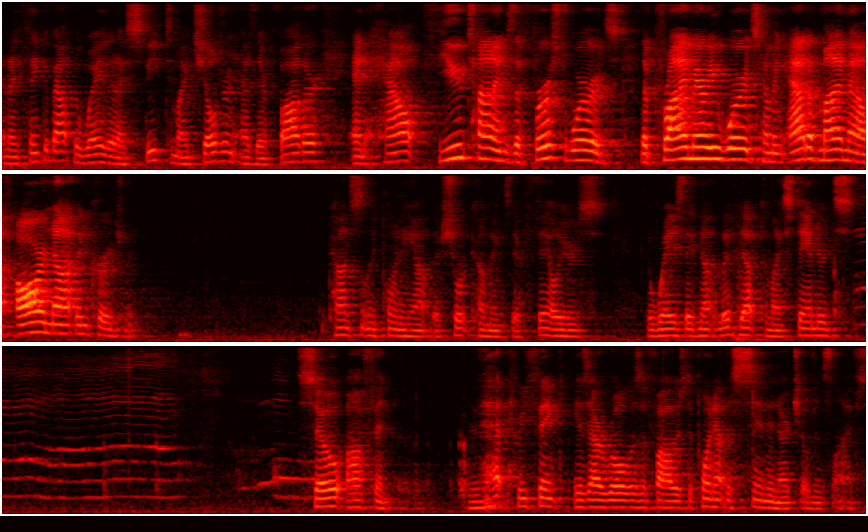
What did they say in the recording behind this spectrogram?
and I think about the way that I speak to my children as their father and how few times the first words, the primary words coming out of my mouth are not encouragement. Constantly pointing out their shortcomings, their failures, the ways they've not lived up to my standards. So often, that, we think, is our role as a father, is to point out the sin in our children's lives.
